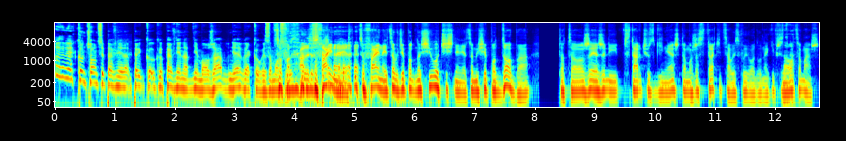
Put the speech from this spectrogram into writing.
No, Kończący pewnie, pe, pewnie na dnie morza, nie? Jak kogoś za mocno... ale co fajne jest, i co fajne, i co będzie podnosiło ciśnienie, co mi się podoba, to to, że jeżeli w starciu zginiesz, to możesz stracić cały swój ładunek i wszystko, No. co masz.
